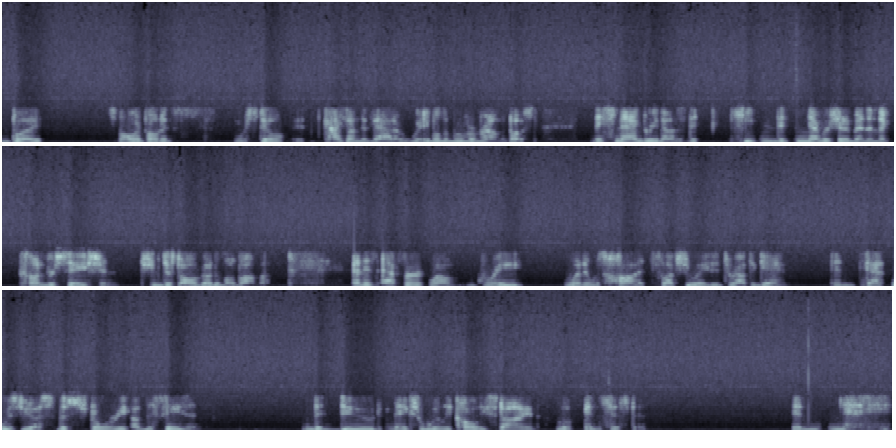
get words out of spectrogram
but smaller opponents were still guys on Nevada were able to move him around the post. They snagged rebounds that he that never should have been in the conversation. Should just all go to Mo Bamba. And his effort, well, great when it was hot fluctuated throughout the game. And that was just the story of the season. The dude makes Willie Cauley Stein look consistent. And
